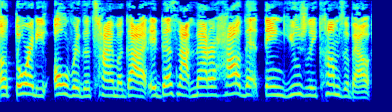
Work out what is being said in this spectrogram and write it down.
authority over the time of God. It does not matter how that thing usually comes about.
